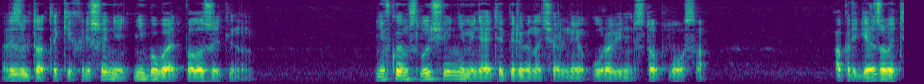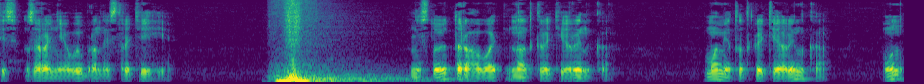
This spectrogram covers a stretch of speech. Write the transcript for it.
Результат таких решений не бывает положительным. Ни в коем случае не меняйте первоначальный уровень стоп-лосса, а придерживайтесь заранее выбранной стратегии. Не стоит торговать на открытии рынка. В момент открытия рынка он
